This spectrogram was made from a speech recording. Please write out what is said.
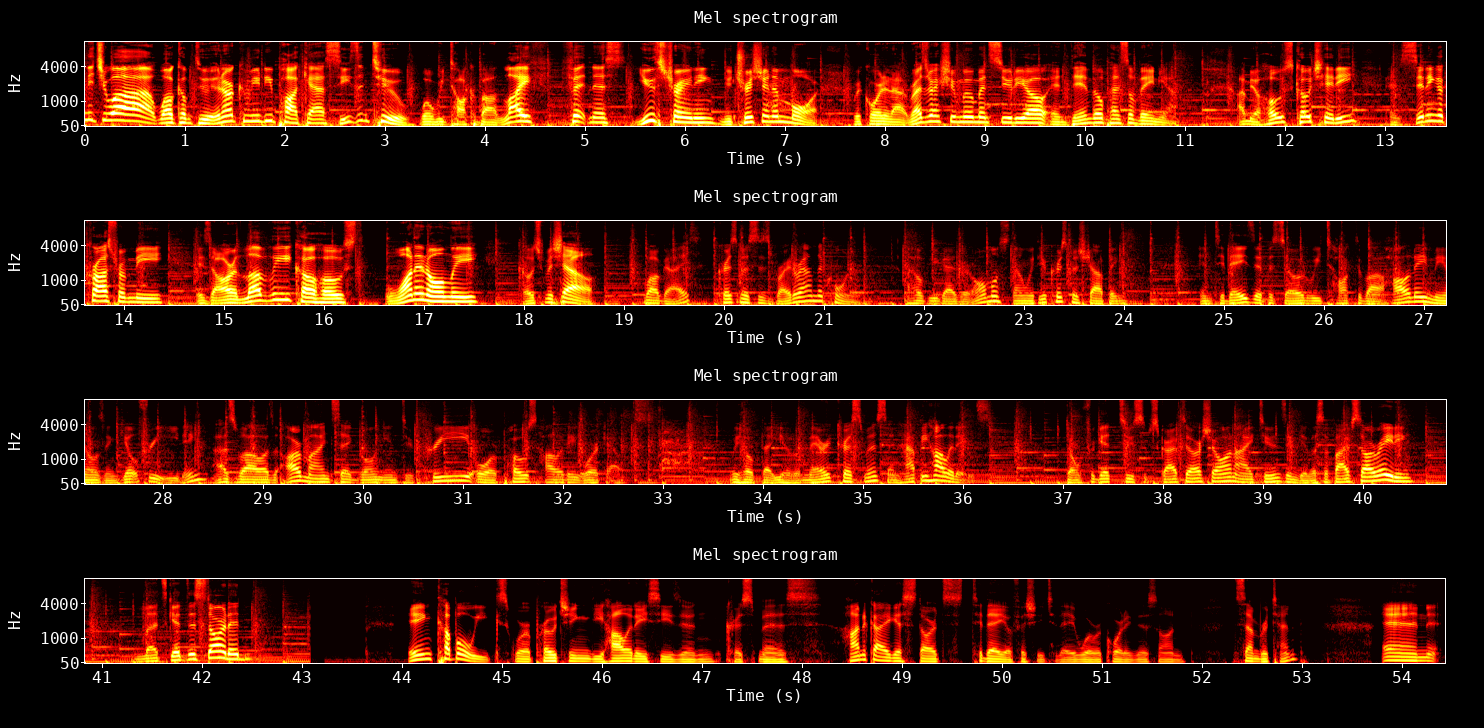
Konnichiwa! Welcome to In Our Community Podcast Season 2, where we talk about life, fitness, youth training, nutrition, and more. Recorded at Resurrection Movement Studio in Danville, Pennsylvania. I'm your host, Coach Hitty, and sitting across from me is our lovely co host, one and only, Coach Michelle. Well, guys, Christmas is right around the corner. I hope you guys are almost done with your Christmas shopping. In today's episode, we talked about holiday meals and guilt free eating, as well as our mindset going into pre or post holiday workouts. We hope that you have a Merry Christmas and Happy Holidays. Don't forget to subscribe to our show on iTunes and give us a five star rating. Let's get this started. In a couple weeks, we're approaching the holiday season, Christmas. Hanukkah, I guess, starts today, officially today. We're recording this on December 10th. And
